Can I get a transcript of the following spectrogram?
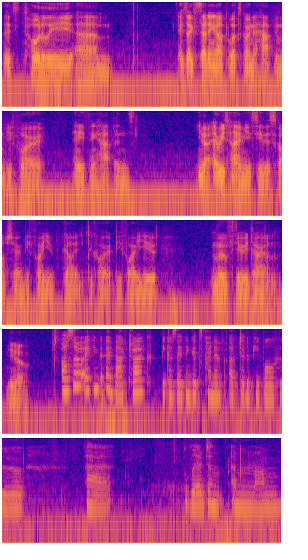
it's totally um, it's like setting up what's going to happen before anything happens you know, every time you see this sculpture before you go into court, before you move through Durham, you know. Also, I think I backtrack because I think it's kind of up to the people who uh, lived am- among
